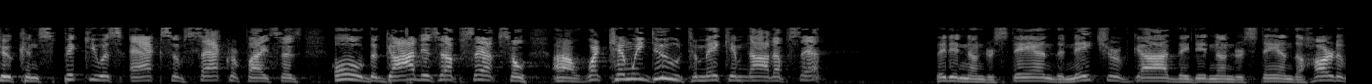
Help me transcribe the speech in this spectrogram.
to conspicuous acts of sacrifice as, oh, the God is upset, so uh, what can we do to make him not upset? They didn't understand the nature of God. They didn't understand the heart of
